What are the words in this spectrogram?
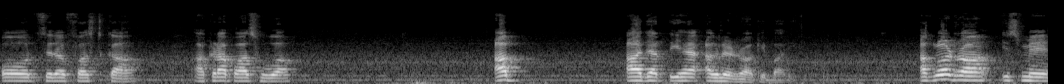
اور صرف فرسٹ کا آکڑا پاس ہوا۔ اب آ جاتی ہے اگلے ڈرا کی باری۔ اگلا ڈرا اس میں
